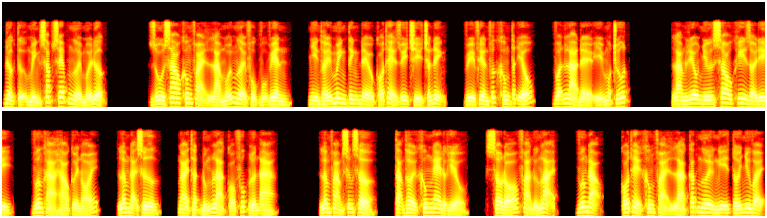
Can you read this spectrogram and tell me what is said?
được tự mình sắp xếp người mới được. Dù sao không phải là mỗi người phục vụ viên, nhìn thấy minh tinh đều có thể duy trì chấn định, vì phiền phức không tất yếu, vẫn là để ý một chút. Làm liêu như sau khi rời đi, Vương Khả Hào cười nói, Lâm Đại Sư, ngài thật đúng là có phúc lớn a Lâm Phạm sững sở, tạm thời không nghe được hiểu, sau đó phản ứng lại, Vương Đạo, có thể không phải là các ngươi nghĩ tới như vậy.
